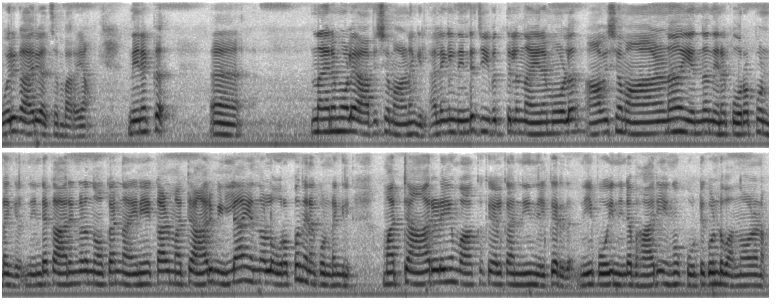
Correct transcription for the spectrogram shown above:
ഒരു കാര്യം അച്ഛൻ പറയാം. നിനക്ക് നയനമോളെ ആവശ്യമാണെങ്കിൽ അല്ലെങ്കിൽ നിന്റെ ജീവിതത്തിൽ നയനമോൾ ആവശ്യമാണ് എന്ന് നിനക്ക് ഉറപ്പുണ്ടെങ്കിൽ നിന്റെ കാര്യങ്ങൾ നോക്കാൻ നയനേക്കാൾ മറ്റാരുമില്ല എന്നുള്ള ഉറപ്പ് നിനക്കുണ്ടെങ്കിൽ മറ്റാരുടെയും വാക്ക് കേൾക്കാൻ നീ നിൽക്കരുത്. നീ പോയി നിന്റെ ഭാര്യ ഇങ്ങോ കൂട്ടിക്കൊണ്ട് വന്നോളണം.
